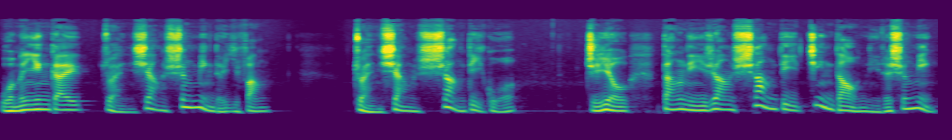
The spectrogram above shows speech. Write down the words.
我们应该转向生命的一方，转向上帝国。只有当你让上帝进到你的生命，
